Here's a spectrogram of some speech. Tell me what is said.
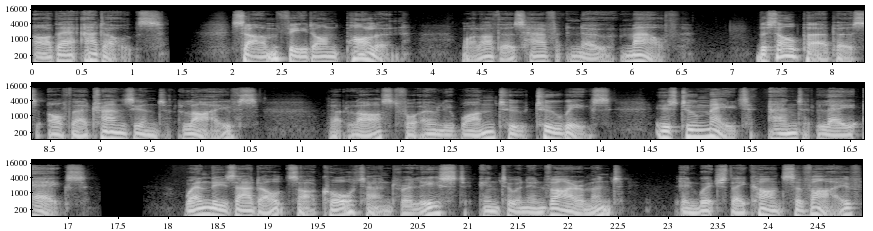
are their adults. Some feed on pollen, while others have no mouth. The sole purpose of their transient lives, that last for only one to two weeks, is to mate and lay eggs. When these adults are caught and released into an environment in which they can't survive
